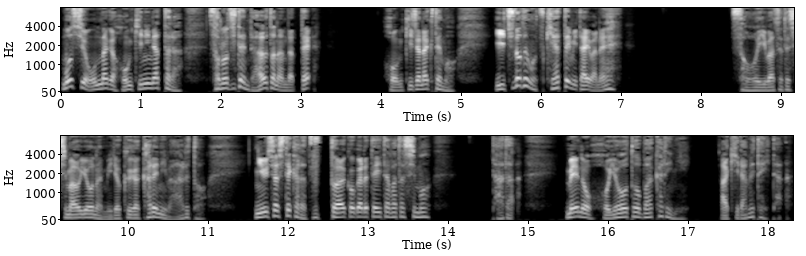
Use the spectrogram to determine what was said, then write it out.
もし女が本気になったら、その時点でアウトなんだって。本気じゃなくても、一度でも付き合ってみたいわね。そう言わせてしまうような魅力が彼にはあると、入社してからずっと憧れていた私も、ただ、目の保養とばかりに諦めていた。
